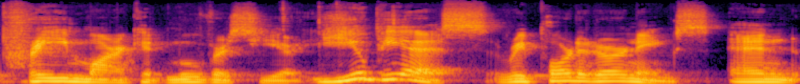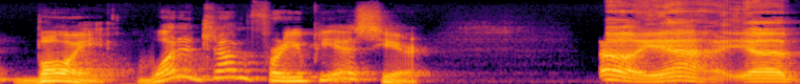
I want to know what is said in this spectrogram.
pre-market movers here. UPS reported earnings, and boy, what a jump for UPS here! Oh yeah, yeah,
